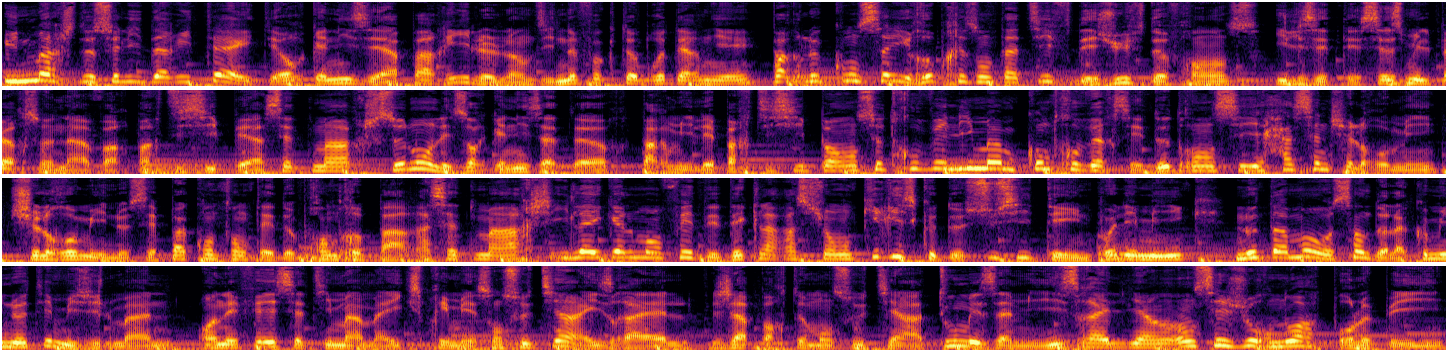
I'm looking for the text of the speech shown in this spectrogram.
une marche de solidarité a été organisée à Paris le lundi 9 octobre dernier par le Conseil représentatif des Juifs de France. Ils étaient 16 000 personnes à avoir participé à cette marche selon les organisateurs. Parmi les participants se trouvait l'imam controversé de Drancy, Hassan Shelroumi. Shelroumi ne s'est pas contenté de prendre part à cette marche, il a également fait des déclarations qui risquent de susciter une polémique, notamment au sein de la communauté musulmane. En effet, cet imam a exprimé son soutien à Israël. J'apporte mon soutien à tous mes amis israéliens en ces jours noirs pour le pays.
